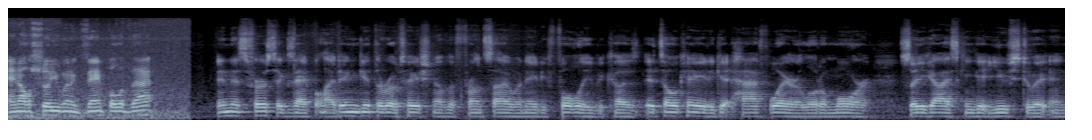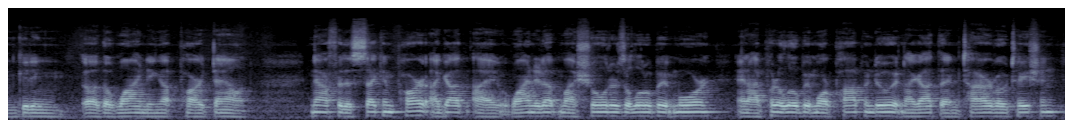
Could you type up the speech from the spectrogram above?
And I'll show you an example of that. In this first example I didn't get the rotation of the front side 180 fully because it's okay to get halfway or a little more so you guys can get used to it and getting uh, the winding up part down now for the second part, I got I winded up my shoulders a little bit more and I put a little bit more pop into it and I got the entire rotation.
